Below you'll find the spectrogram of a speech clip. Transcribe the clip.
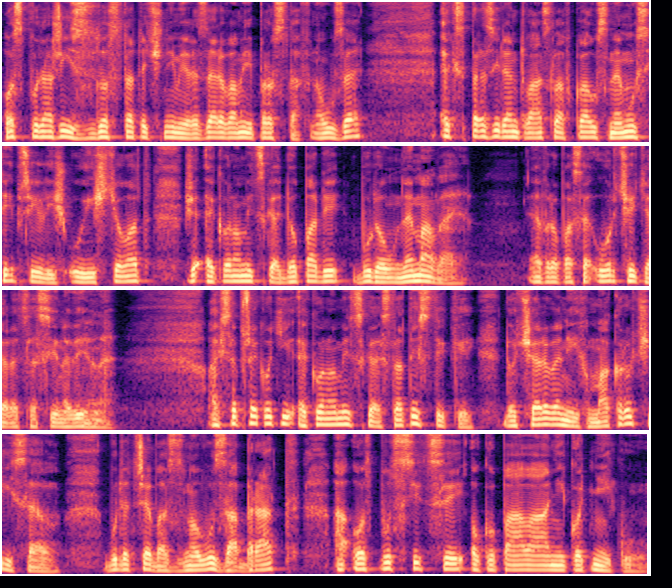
hospodaří s dostatečnými rezervami pro stav nouze, Ex-prezident Václav Klaus nemusí příliš ujišťovat, že ekonomické dopady budou nemalé. Evropa se určitě recesi nevyhne. Až se překotí ekonomické statistiky do červených makročísel, bude třeba znovu zabrat a odpustit si okopávání kotníků.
